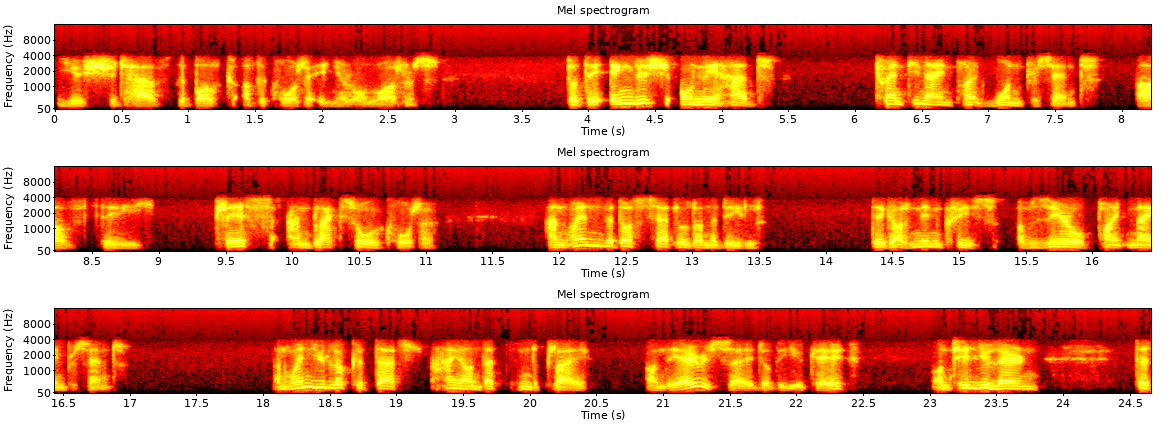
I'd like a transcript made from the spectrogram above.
you should have the bulk of the quota in your own waters. But the English only had 29.1% of the plaice and black sole quota. And when the dust settled on the deal, they got an increase of 0.9%. And when you look at that, hang on, that didn't apply on the Irish side of the UK until you learn that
